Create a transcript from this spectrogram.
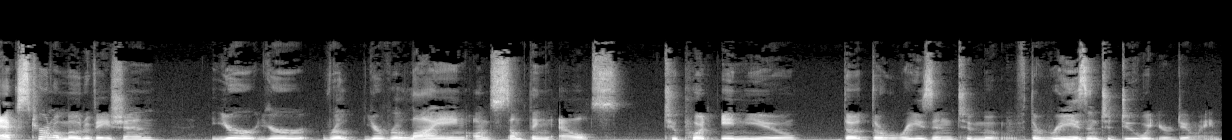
external motivation, you're you're re, you're relying on something else to put in you the the reason to move, the reason to do what you're doing,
